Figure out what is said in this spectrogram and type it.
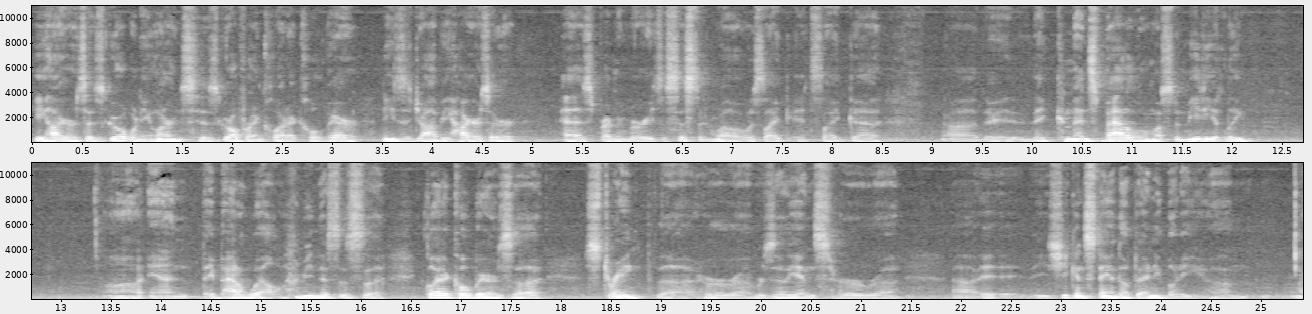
he hires his girl, when he learns his girlfriend, Claudette Colbert, needs a job, he hires her as Fred MacMurray's assistant. Well, it was like, it's like, uh, uh, they, they commence battle almost immediately, uh, and they battle well. I mean, this is uh, Claudette Colbert's uh, strength, uh, her uh, resilience, her it, she can stand up to anybody. Um,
